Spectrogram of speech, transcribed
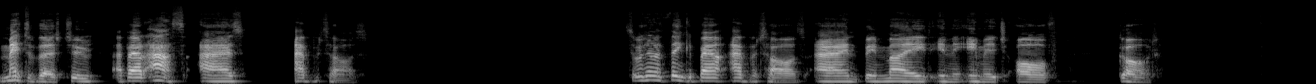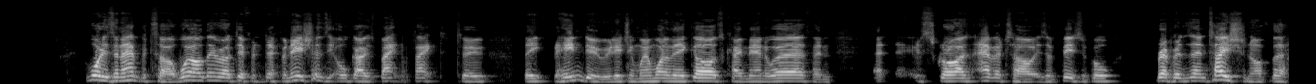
metaverse, to about us as avatars? So we're going to think about avatars and being made in the image of God. What is an avatar? Well, there are different definitions. It all goes back, in fact, to the, the Hindu religion when one of their gods came down to earth and describes an avatar as a visible representation of the,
